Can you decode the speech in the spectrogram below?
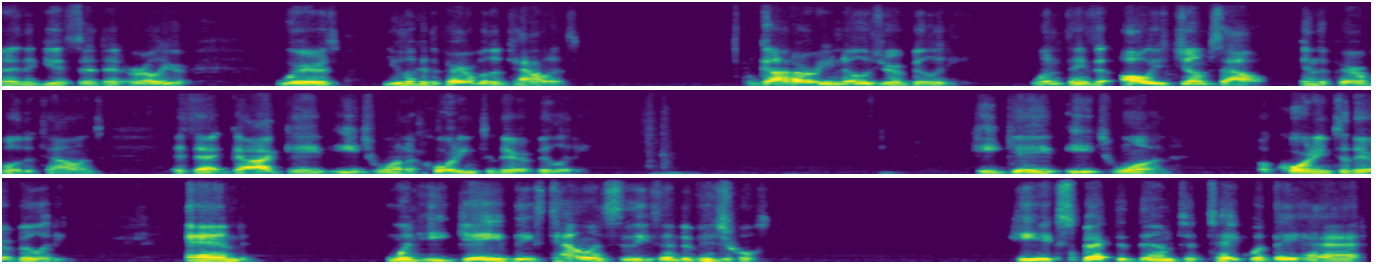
And I think you had said that earlier. Whereas you look at the parable of the talents, God already knows your ability. One of the things that always jumps out in the parable of the talents is that God gave each one according to their ability. He gave each one according to their ability. And when he gave these talents to these individuals, he expected them to take what they had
